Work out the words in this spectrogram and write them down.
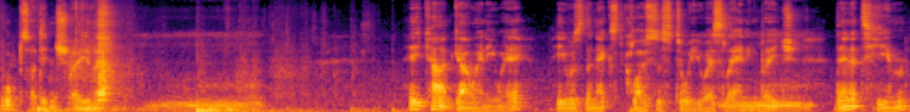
whoops, I didn't show you that. He can't go anywhere. He was the next closest to a US landing beach. Then it's him,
